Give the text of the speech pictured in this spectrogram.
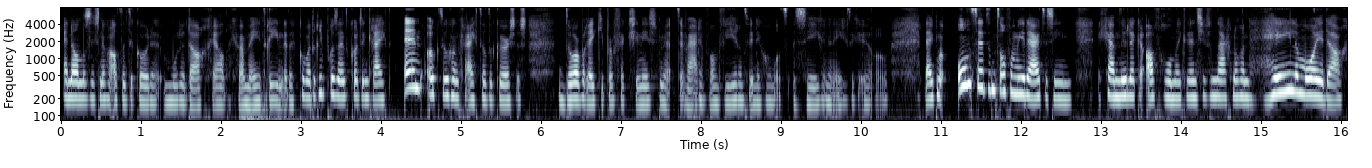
En anders is nog altijd de code Moederdag geldig, waarmee je 33,3% korting krijgt en ook toegang krijgt tot de cursus Doorbreek je perfectionisme ter waarde van 2497 euro. Lijkt me ontzettend tof om je daar te zien. Ik ga hem nu lekker afronden. Ik wens je vandaag nog een hele mooie dag.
